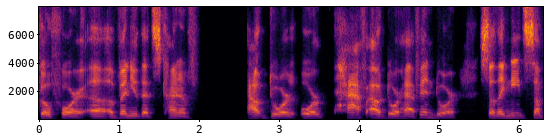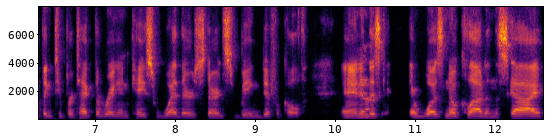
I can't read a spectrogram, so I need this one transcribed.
go for uh, a venue that's kind of outdoor or half outdoor, half indoor. So they need something to protect the ring in case weather starts being difficult. And in this case, there was no cloud in the sky,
